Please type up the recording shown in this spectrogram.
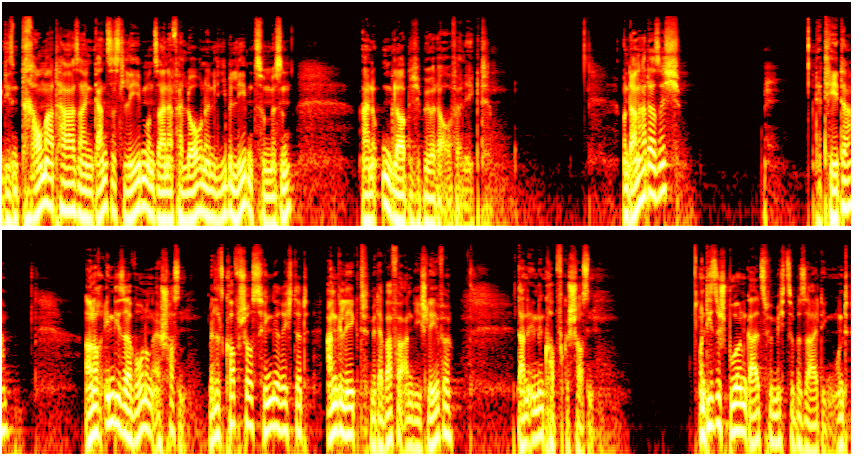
mit diesem Traumata sein ganzes Leben und seiner verlorenen Liebe leben zu müssen, eine unglaubliche Bürde auferlegt. Und dann hat er sich, der Täter, auch noch in dieser Wohnung erschossen. Mittels Kopfschuss hingerichtet, angelegt mit der Waffe an die Schläfe, dann in den Kopf geschossen. Und diese Spuren galt es für mich zu beseitigen. Und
